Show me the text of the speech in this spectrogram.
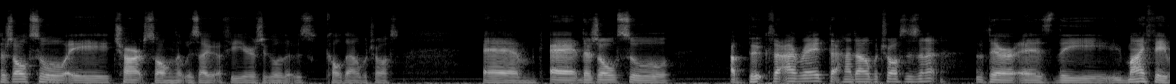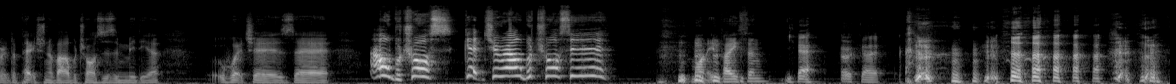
there's also a chart song that was out a few years ago that was called Albatross. Um, uh, there's also a book that I read that had albatrosses in it. There is the my favorite depiction of albatrosses in media, which is uh, Albatross, get your albatross here, Monty Python. Yeah. Okay.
